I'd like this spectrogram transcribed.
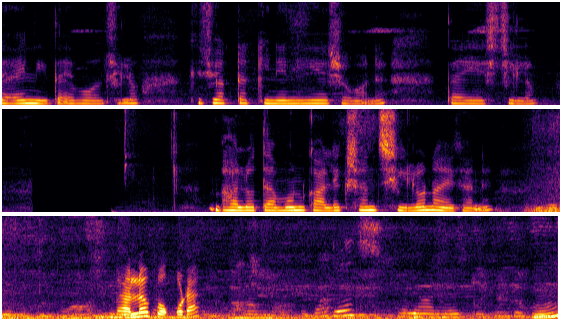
দেয়নি তাই বলছিল কিছু একটা কিনে নিয়ে এসো মানে তাই এসেছিলাম। ভালো তেমন কালেকশন ছিল না এখানে। ভালো পকোড়া? হুম?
